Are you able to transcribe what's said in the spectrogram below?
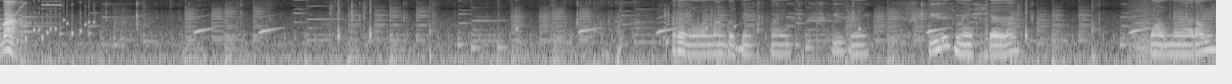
Bah. I didn't remember these things. Excuse me. Excuse me, sir. Or madam.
